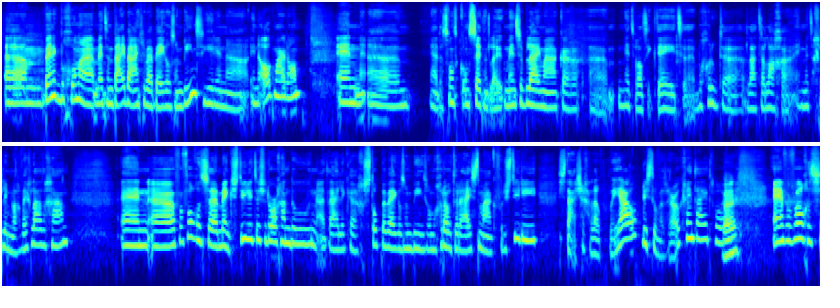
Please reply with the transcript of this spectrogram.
ehm, ben ik begonnen met een bijbaantje bij Bagels Beans hier in, eh, in Alkmaar dan. En ehm, ja, dat vond ik ontzettend leuk. Mensen blij maken ehm, met wat ik deed, eh, begroeten, laten lachen en met een glimlach weg laten gaan. En eh, vervolgens eh, ben ik studie tussendoor gaan doen. Uiteindelijk gestopt bij Bagels and Beans om een grote reis te maken voor de studie. Stage gelopen bij jou, dus toen was er ook geen tijd voor. Nee? En vervolgens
